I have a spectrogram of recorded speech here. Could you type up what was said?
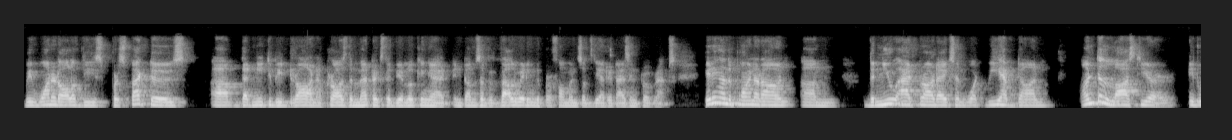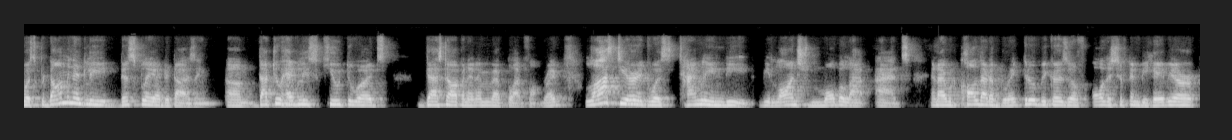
we wanted all of these perspectives uh, that need to be drawn across the metrics that we are looking at in terms of evaluating the performance of the advertising programs hitting on the point around um, the new ad products and what we have done until last year it was predominantly display advertising um, that too heavily skewed towards desktop and an MWeb platform, right? Last year, it was timely indeed. We launched mobile app ads, and I would call that a breakthrough because of all the shift in behavior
